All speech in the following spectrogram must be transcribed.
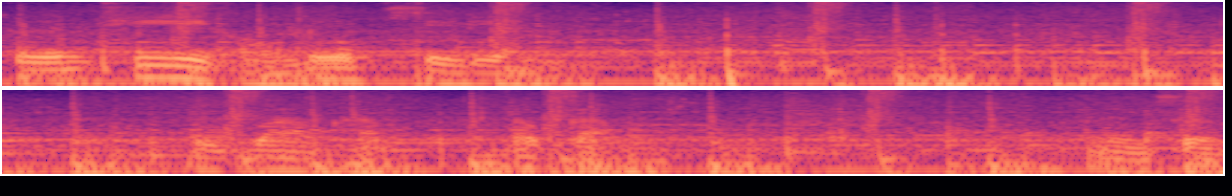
พื้นที่ของรูปสี่เหลี่ยม รูปว่าวครับ เท่ากับ1ส่วน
